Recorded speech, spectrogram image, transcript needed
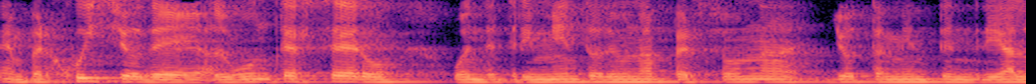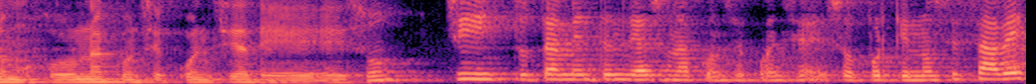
en, perjuicio de algún tercero o en detrimento de una persona, yo también tendría a lo mejor una consecuencia de eso. Sí, tú también tendrías una consecuencia de eso, porque no se sabe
